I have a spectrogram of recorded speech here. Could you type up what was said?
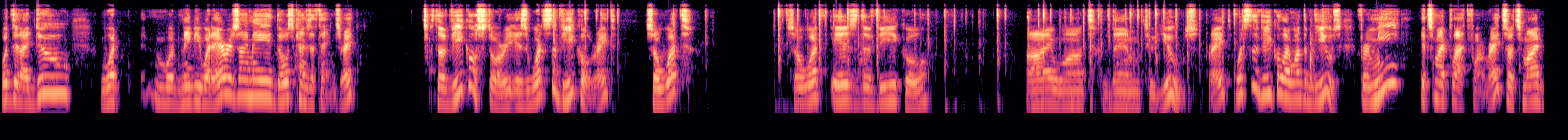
What did I do? What what maybe what errors I made? Those kinds of things right? The vehicle story is what's the vehicle right? So what so what is the vehicle I want them to use right? What's the vehicle I want them to use? For me it's my platform right? So it's my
